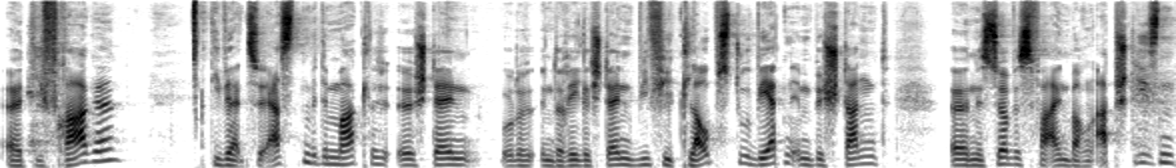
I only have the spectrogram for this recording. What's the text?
Äh, die Frage, die wir zuerst mit dem Makler äh, stellen oder in der Regel stellen, wie viel glaubst du, werden im Bestand eine Servicevereinbarung abschließen,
